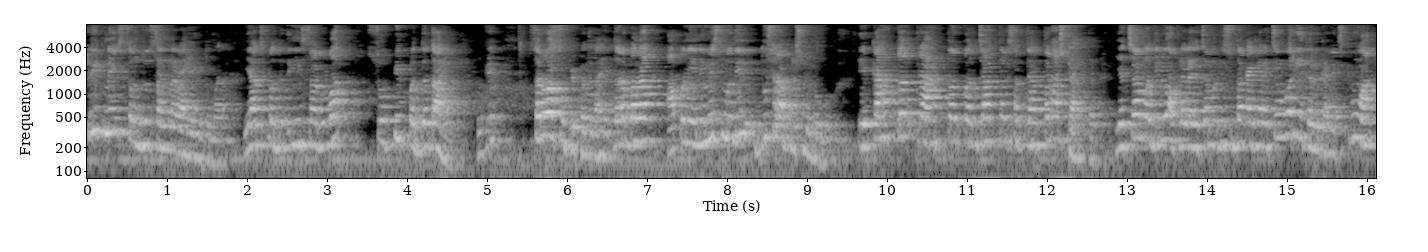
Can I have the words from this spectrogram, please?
ट्रिकने समजून सांगणार आहे मी तुम्हाला. याच पद्धतीने सर्वात सोपी पद्धत आहे. ओके सर्वात सोपी पद्धत आहे. तर बघा आपण एन एम एस मधील दुसरा प्रश्न बघू. एकाहत्तर त्र्याहत्तर पंच्याहत्तर सत्याहत्तर अठ्याहत्तर. याच्यामधील आपल्याला याच्यामध्ये सुद्धा काय करायचे? वर्गीकरण करायचे. किंवा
